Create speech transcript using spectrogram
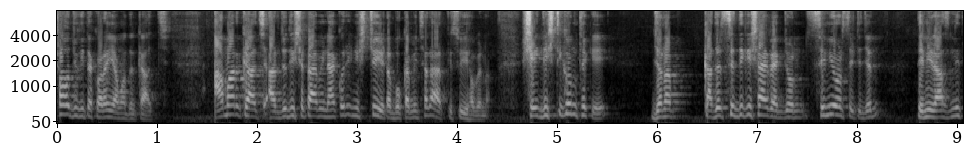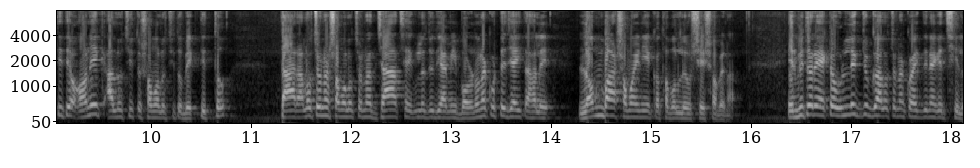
সহযোগিতা করাই আমাদের কাজ। আমার কাজ, আর যদি সেটা আমি না করি, নিশ্চয়ই এটা বোকামি ছাড়া আর কিছুই হবে না। সেই দৃষ্টিকোণ থেকে জনাব কাদের সিদ্দিকী সাহেব একজন সিনিয়র সিটিজেন তিনি রাজনীতিতে অনেক আলোচিত, সমালোচিত ব্যক্তিত্ব। তার আলোচনা, সমালোচনা যা আছে, এগুলো যদি আমি বর্ণনা করতে যাই, তাহলে লম্বা সময় নিয়ে কথা বললেও শেষ হবে না। এর ভিতরে একটা উল্লেখযোগ্য আলোচনা কয়েকদিন আগে ছিল,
